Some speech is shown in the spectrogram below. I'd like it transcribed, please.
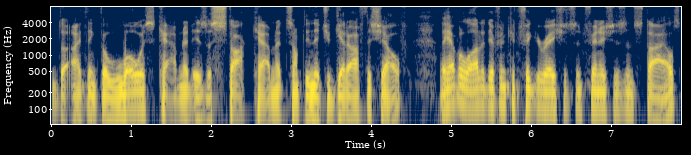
the. I think the lowest cabinet is a stock cabinet, something that you get off the shelf. They have a lot of different configurations and finishes and styles,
